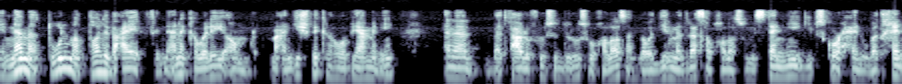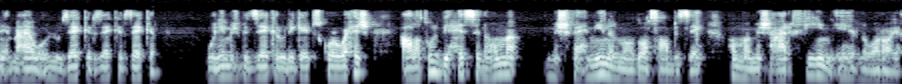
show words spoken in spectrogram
إنما طول ما الطالب عارف إن أنا كولي أمر ما عنديش فكرة هو بيعمل إيه أنا بدفع له فلوس الدروس وخلاص أنا بوديه المدرسة وخلاص ومستنيه يجيب score حلو بتخانق معاه وأقول له ذاكر ذاكر ذاكر وليه مش بتذاكر وليه جايب score وحش؟ على طول بيحس إن هم مش فاهمين الموضوع صعب إزاي هم مش عارفين إيه اللي ورايا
